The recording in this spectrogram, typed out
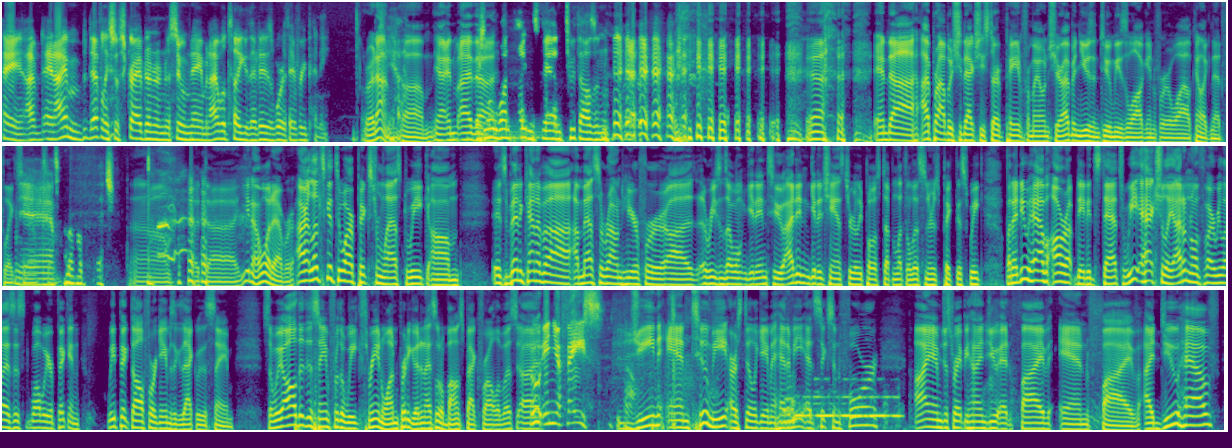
Hey, I'm, and I'm definitely subscribed under an assumed name, and I will tell you that it is worth every penny. Right on. Yeah. Um, yeah, and I, There's uh, only one Titans fan, 2000. yeah, and uh, I probably should actually start paying for my own share. I've been using Toomey's login for a while, kind of like Netflix. you know, Yeah. so- of a bitch. Uh, but uh, you know, whatever. All right, let's get to our picks from last week. Um, it's been kind of a, a mess around here for uh, reasons I won't get into. I didn't get a chance to really post up and let the listeners pick this week, but I do have our updated stats. We actually, I don't know if I realized this while we were picking, we picked all four games exactly the same. So we all did the same for the week, three and one, pretty good. A nice little bounce back for all of us. Uh, Ooh, in your face. Gene and Toomey are still a game ahead of me at six and four. I am just right behind you at five and five. I do have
